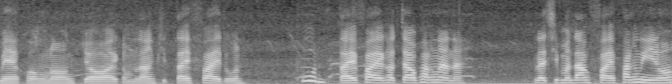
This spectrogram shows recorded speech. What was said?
แม่ของน้องจอยกำลังคิดไต้ไฟทุกคนพูนไต้ไฟเขาเจ้าพังนั่นนะและชิมาดังไฟพังนี้เนาะ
